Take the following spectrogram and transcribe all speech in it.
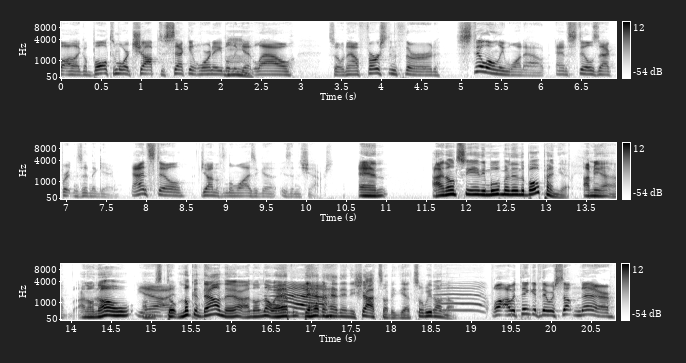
like a Baltimore chop to second, weren't able to hmm. get Lowe. So now first and third, still only one out, and still Zach Britton's in the game, and still Jonathan Loaisiga is in the showers. And I don't see any movement in the bullpen yet. I mean, I, I don't know. Yeah, I'm still I- looking down there. I don't know. I haven't, they haven't had any shots of it yet, so we don't know. Well, I would think if there was something there,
